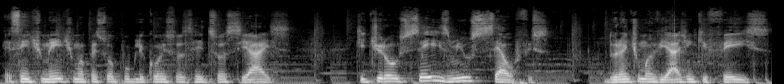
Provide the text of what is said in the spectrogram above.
Recentemente, uma pessoa publicou em suas redes sociais que tirou 6 mil selfies durante uma viagem que fez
